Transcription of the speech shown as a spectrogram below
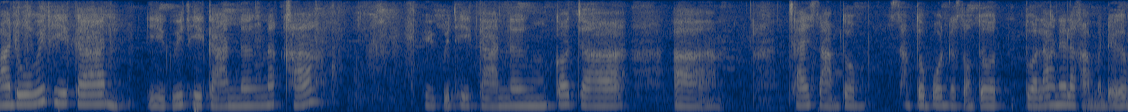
มาดูวิธีการอีกวิธีการหนึ่งนะคะ อีกวิธีการหนึ่งก็จะใช้ 3 ตัว 3 ตัวบนกับ 2 ตัวตัวล่างนี่แหละค่ะเหมือนเดิม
